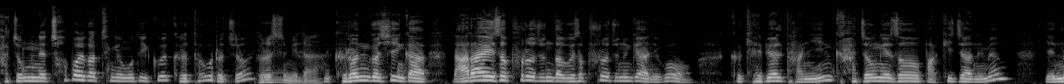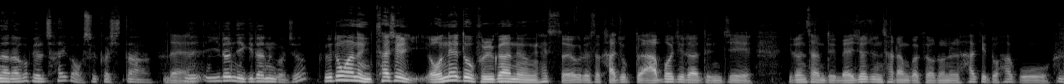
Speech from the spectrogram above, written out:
가족 내 처벌 같은 경우도 있고 그렇다고 그러죠. 그렇습니다. 예. 그런 것이 그러니까 나라에서 풀어준다고 해서 풀어주는 게 아니고 그 개별 단위인 가정에서 바뀌지 않으면 옛날하고 별 차이가 없을 것이다. 네. 네. 이런 얘기라는 거죠. 그동안은 사실 연애도 불가능했어요. 그래서 가족들 아버지라든지 이런 사람들이 맺어준 사람과 결혼을 하기도 하고 네.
